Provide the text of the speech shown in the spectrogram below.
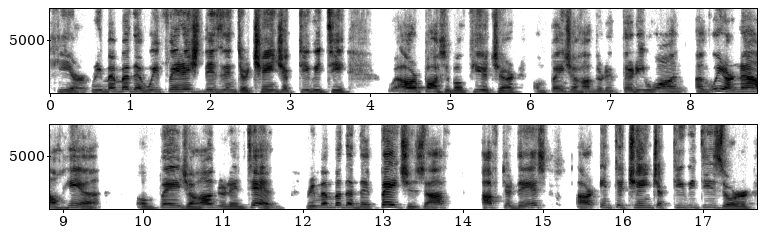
here. Remember that we finished this interchange activity, our possible future on page hundred and thirty-one, and we are now here on page hundred and ten. Remember that the pages af after this are interchange activities or,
